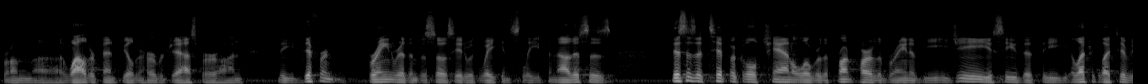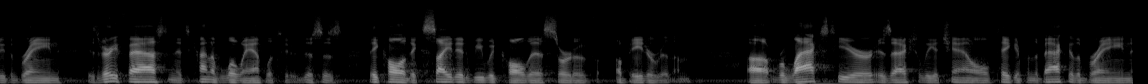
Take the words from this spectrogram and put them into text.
from uh, Wilder Penfield and Herbert Jasper on the different brain rhythms associated with wake and sleep. And now this is This is a typical channel over the front part of the brain of the EEG. You see that the electrical activity of the brain is very fast and it's kind of low amplitude. This is, they call it excited. We would call this sort of a beta rhythm. Uh, relaxed here is actually a channel taken from the back of the brain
